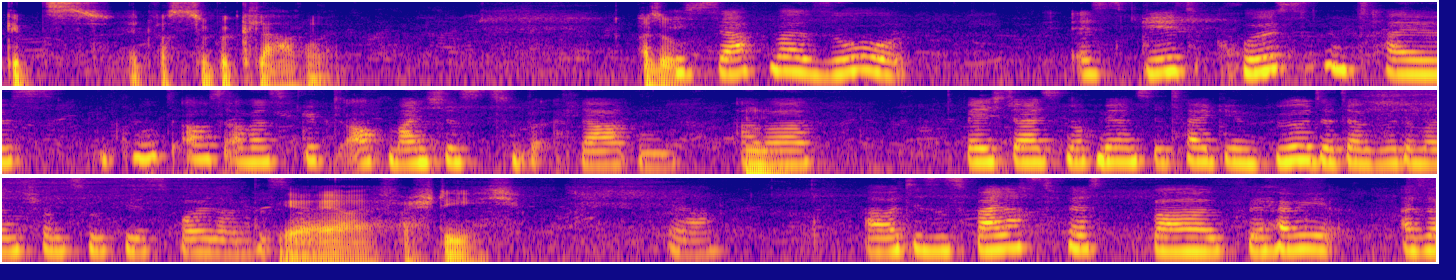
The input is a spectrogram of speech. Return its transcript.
gibt es etwas zu beklagen? Also, Ich sag mal so, es geht größtenteils gut aus, aber es gibt auch manches zu beklagen. Aber wenn ich da jetzt noch mehr ins Detail gehen würde, dann würde man schon zu viel spoilern. ja, Deshalb, ja, verstehe ich. ja. Aber dieses Weihnachtsfest war für Harry, also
